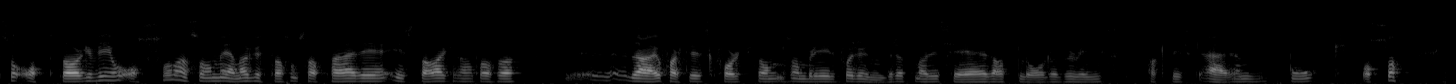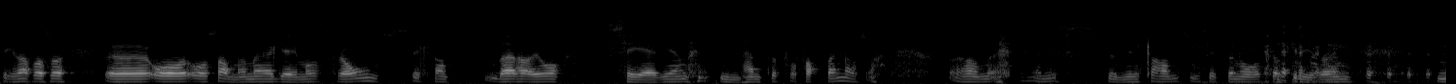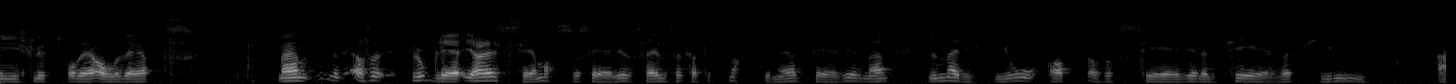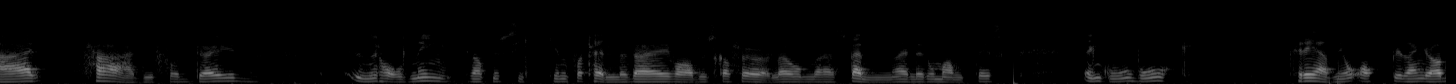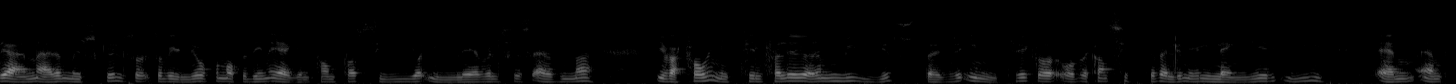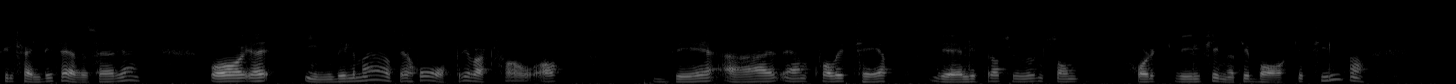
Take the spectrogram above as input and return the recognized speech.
så oppdager vi jo også, da, som en av gutta som satt her i, i stad altså, Det er jo faktisk folk som, som, blir forundret når de ser at 'Lord of the Rings' faktisk er en bok også. Altså, øh, og, og samme med Game of Thrones. ikke sant? Der har jo serien innhentet forfatteren. Altså. Han, jeg misunner ikke han som sitter nå og skal skrive en ny slutt på det alle vet. Men altså, problem, jeg ser masse serier selv, så jeg skal ikke snakke ned serier. Men du merker jo at altså, serier eller TV, film, er ferdigfordøyd underholdning. Musikken forteller deg hva du skal føle, om det er spennende eller romantisk. En god bok trener jo opp i den grad hjernen er en muskel, så, så, vil jo på en måte din egen fantasi og innlevelsesevne i hvert fall i mitt tilfelle gjøre mye større inntrykk, og, og det kan sitte veldig mye lenger i enn en tilfeldig TV-serie. Og jeg innbiller meg, altså jeg håper i hvert fall at det er en kvalitet ved litteraturen som folk vil finne tilbake til. Da.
